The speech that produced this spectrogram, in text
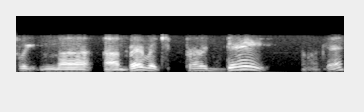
sweetened uh, uh, beverage per day. Okay,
